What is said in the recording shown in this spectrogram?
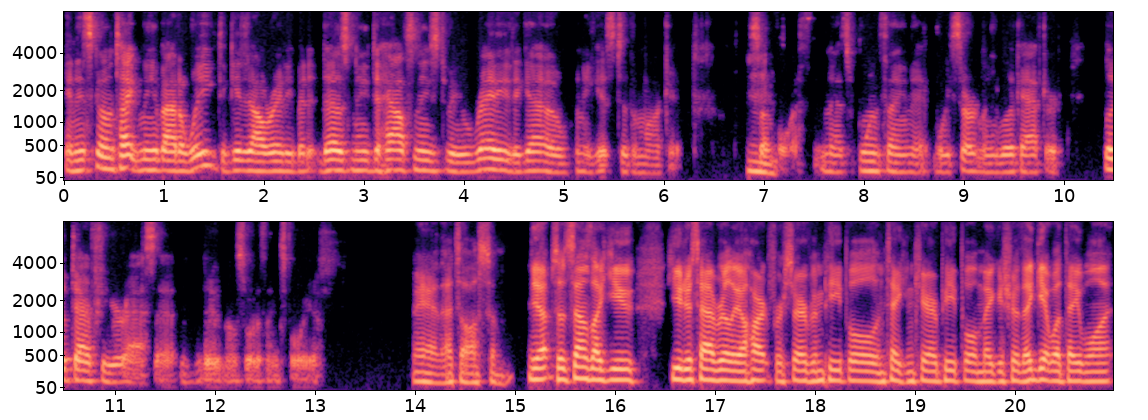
and it's going to take me about a week to get it all ready. But it does need the house needs to be ready to go when it gets to the market, so Mm. forth. And that's one thing that we certainly look after, looked after your asset and doing those sort of things for you. Man, that's awesome. Yep. So it sounds like you you just have really a heart for serving people and taking care of people and making sure they get what they want,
